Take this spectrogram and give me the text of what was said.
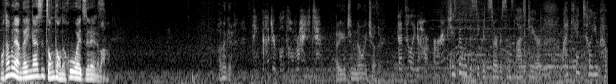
哦，他们两个应该是总统的护卫之类的吧？Thank God you're both all right. how do you two know each other? That's Helena Harper. She's been with the Secret Service since last year. I can't tell you how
